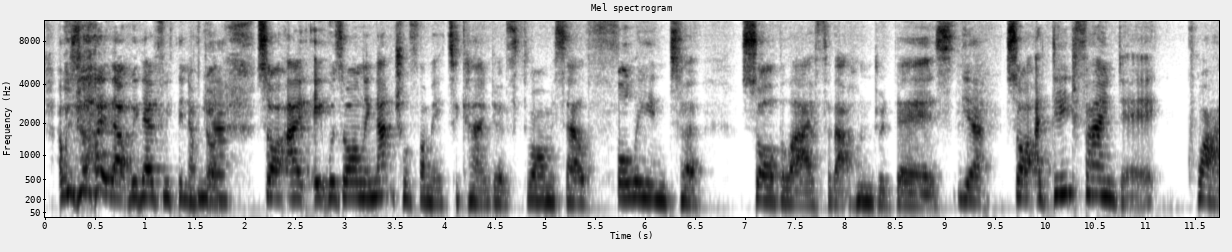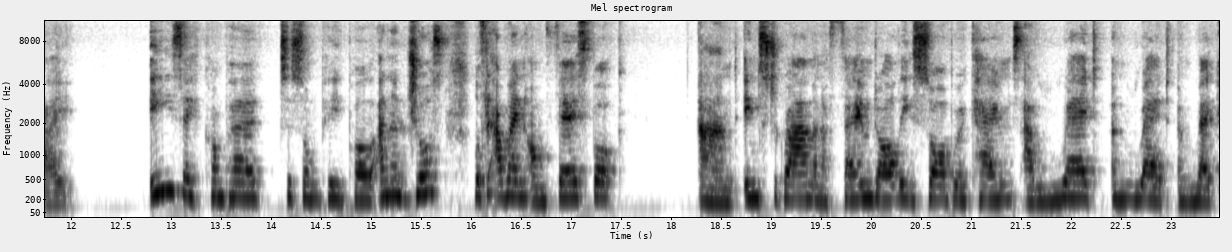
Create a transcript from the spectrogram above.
I was like that with everything I've done. Yeah. So I it was only natural for me to kind of throw myself fully into sober life for that hundred days. Yeah. So I did find it quite easy compared to some people. And I just loved it. I went on Facebook and Instagram and I found all these sober accounts. I read and read and read.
